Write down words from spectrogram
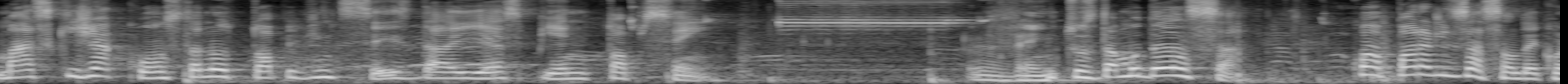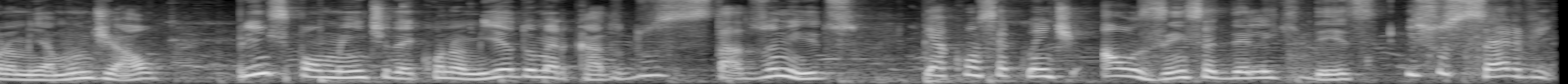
mas que já consta no top 26 da ESPN Top 100. Ventos da mudança. Com a paralisação da economia mundial, principalmente da economia do mercado dos Estados Unidos, e a consequente ausência de liquidez. Isso serve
